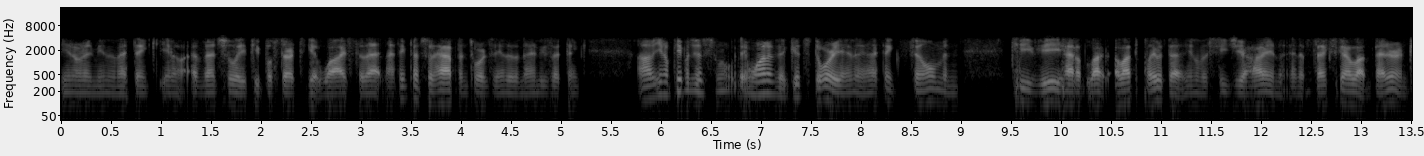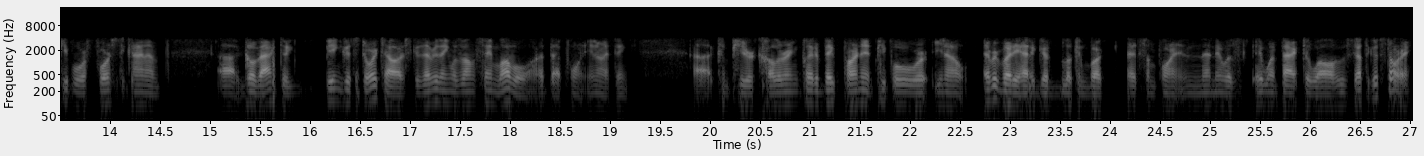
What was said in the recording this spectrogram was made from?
You know what I mean? And I think, you know, eventually people start to get wise to that. And I think that's what happened towards the end of the nineties, I think. Uh, you know, people just they wanted a good story and I think film and TV had a lot a lot to play with that. You know, the CGI and, and effects got a lot better and people were forced to kind of uh go back to being good storytellers because everything was on the same level at that point. You know, I think uh, computer coloring played a big part in it. People were, you know, everybody had a good looking book at some point, and then it was it went back to well, who's got the good story?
